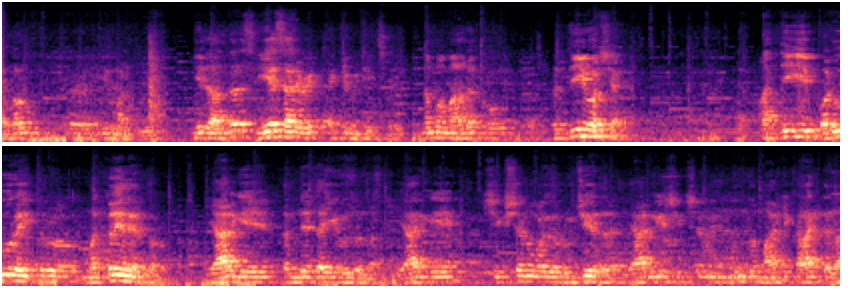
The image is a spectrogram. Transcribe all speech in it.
ಎಲ್ಲರೂ ಇದು ಮಾಡ್ತೀವಿ. ಇದು ಅಂದರೆ ಸಿ ಎಸ್ ಆರ್ ಆಕ್ಟಿವಿಟೀಸ್ ನಮ್ಮ ಮಾಲಕರು ಪ್ರತಿ ವರ್ಷ ಅತಿ ಬಡವ ರೈತರು ಮಕ್ಕಳೇನಿರ್ತಾರೋ ಯಾರಿಗೆ ತಂದೆ ತಾಯಿ ಇರುವುದಿಲ್ಲ ಯಾರಿಗೆ ಶಿಕ್ಷಣ ಒಳಗೆ ರುಚಿ ಇದ್ರೆ ಯಾರಿಗೆ ಶಿಕ್ಷಣ ಮುಂದೆ ಮಾಡ್ಲಿಕ್ಕೆ ಆಗ್ತಿಲ್ಲ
